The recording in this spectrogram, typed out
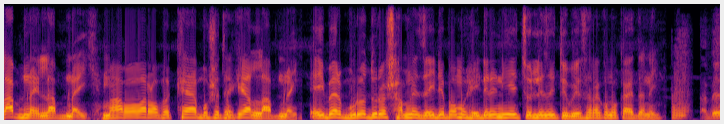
লাভ নাই লাভ নাই। মা বাবার অপেক্ষায় বসে থেকে আর লাভ নাই। এইবার বুড়ো দূর সামনে যেইটা পাবো হেইডারে নিয়ে চলে যাইতে হবে এছাড়া কোনো কায়দা নাই। আরে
